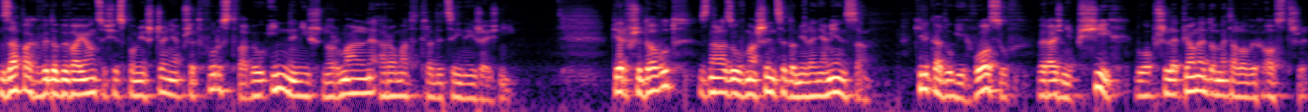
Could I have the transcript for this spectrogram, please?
Zapach wydobywający się z pomieszczenia przetwórstwa był inny niż normalny aromat tradycyjnej rzeźni. Pierwszy dowód znalazł w maszynce do mielenia mięsa. Kilka długich włosów, wyraźnie psich, było przylepione do metalowych ostrzy.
